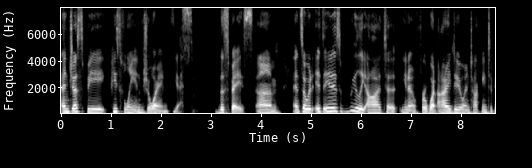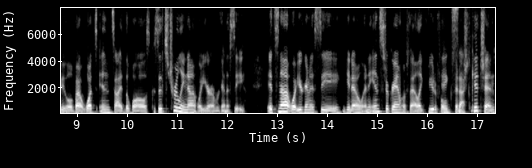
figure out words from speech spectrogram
and just be peacefully enjoying yes. the space. Um, and so it, it is really odd to you know for what i do and talking to people about what's inside the walls because it's truly not what you're ever going to see it's not what you're going to see you know an instagram of that like beautiful exactly. finished kitchen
